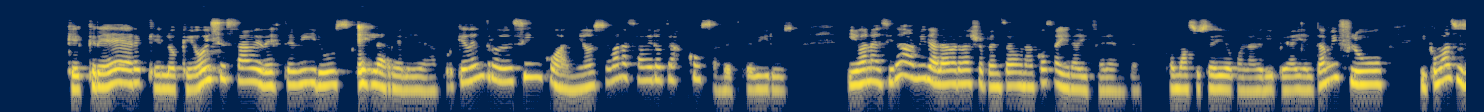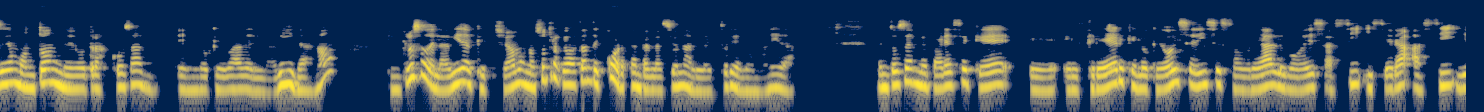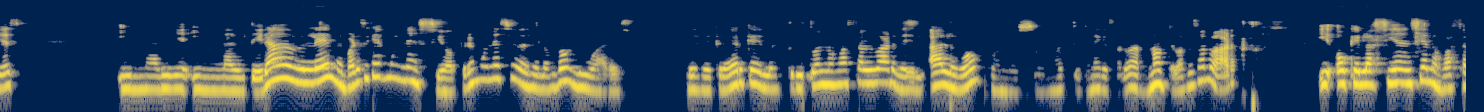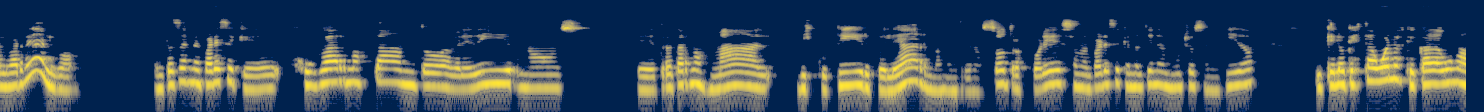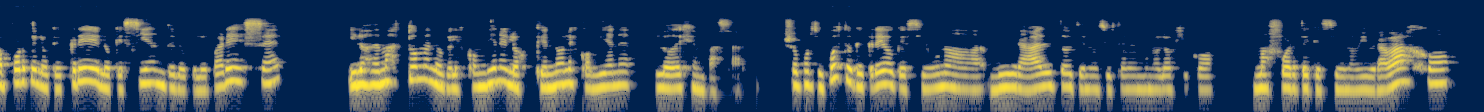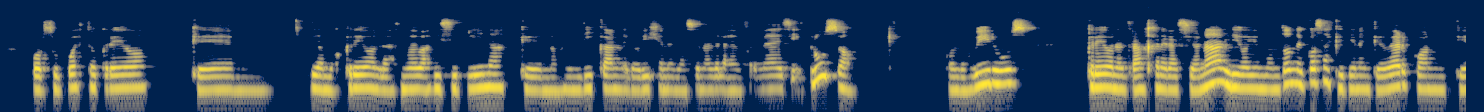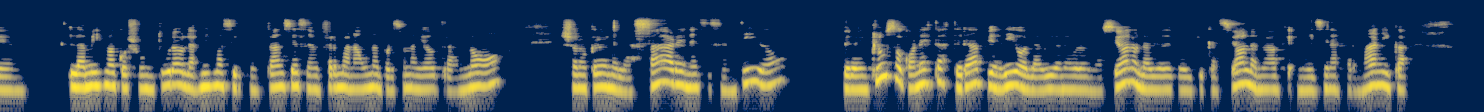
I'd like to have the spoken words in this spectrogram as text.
que creer que lo que hoy se sabe de este virus es la realidad, porque dentro de cinco años se van a saber otras cosas de este virus y van a decir, ah, mira, la verdad yo pensaba una cosa y era diferente, como ha sucedido con la gripe A y el Tamiflu, y como ha sucedido un montón de otras cosas en lo que va de la vida, ¿no? Incluso de la vida que llevamos nosotros, que es bastante corta en relación a la historia de la humanidad. Entonces me parece que eh, el creer que lo que hoy se dice sobre algo es así y será así y es inalterable, me parece que es muy necio, pero es muy necio desde los dos lugares. Desde creer que lo espiritual nos va a salvar de algo, cuando si no te tiene que salvar, no te vas a salvar, y, o que la ciencia nos va a salvar de algo. Entonces me parece que juzgarnos tanto, agredirnos, eh, tratarnos mal, discutir, pelearnos entre nosotros por eso, me parece que no tiene mucho sentido y que lo que está bueno es que cada uno aporte lo que cree, lo que siente, lo que le parece y los demás tomen lo que les conviene y los que no les conviene lo dejen pasar. Yo por supuesto que creo que si uno vibra alto tiene un sistema inmunológico más fuerte que si uno vibra bajo. Por supuesto creo que, digamos, creo en las nuevas disciplinas que nos indican el origen emocional de las enfermedades, incluso con los virus creo en el transgeneracional, digo, hay un montón de cosas que tienen que ver con que la misma coyuntura o las mismas circunstancias enferman a una persona y a otra no. Yo no creo en el azar en ese sentido, pero incluso con estas terapias, digo, la bioneuroemoción o la biodecodificación, la nueva medicina germánica,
